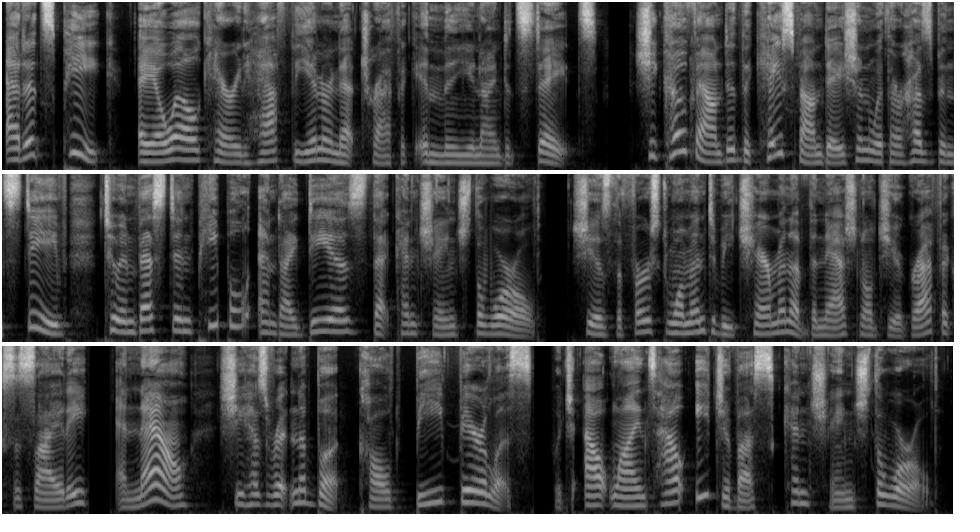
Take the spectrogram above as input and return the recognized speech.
At its peak, AOL carried half the internet traffic in the United States. She co founded the Case Foundation with her husband Steve to invest in people and ideas that can change the world. She is the first woman to be chairman of the National Geographic Society, and now she has written a book called Be Fearless, which outlines how each of us can change the world.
